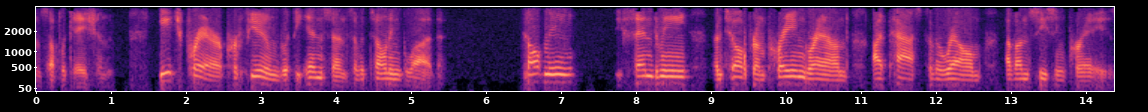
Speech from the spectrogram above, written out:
and supplication, each prayer perfumed with the incense of atoning blood. Help me, defend me, until from praying ground I pass to the realm of unceasing praise.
